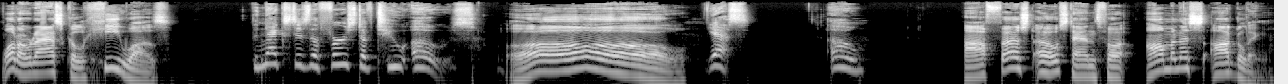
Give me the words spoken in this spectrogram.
What a rascal he was! The next is the first of two O's. Oh! Yes. Oh. Our first O stands for ominous ogling.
